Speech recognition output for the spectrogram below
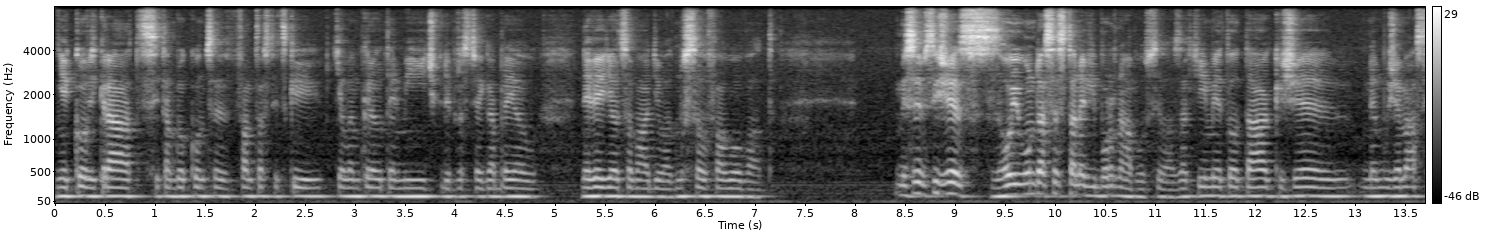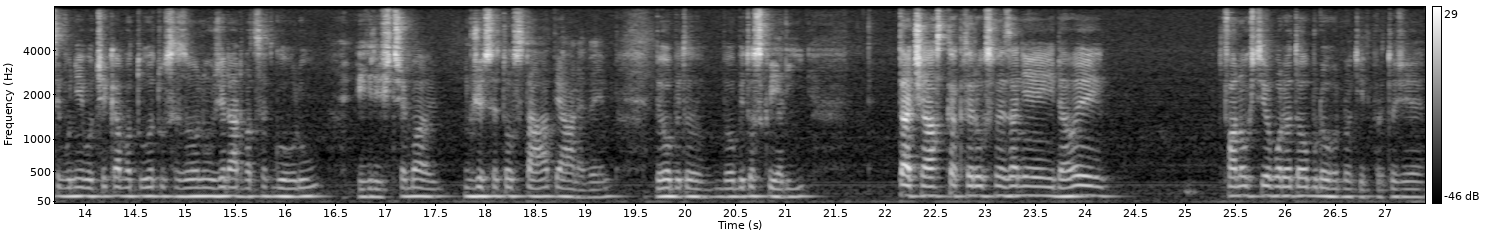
několikrát si tam dokonce fantasticky tělem kryl ten míč, kdy prostě Gabriel nevěděl, co má dělat, musel faulovat. Myslím si, že z Hojunda se stane výborná posila. Zatím je to tak, že nemůžeme asi od něj očekávat tuhle tu sezónu, že dá 20 gólů, i když třeba může se to stát, já nevím. Bylo by to, bylo by to skvělý. Ta částka, kterou jsme za něj dali, fanoušci ho podle toho budou hodnotit, protože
